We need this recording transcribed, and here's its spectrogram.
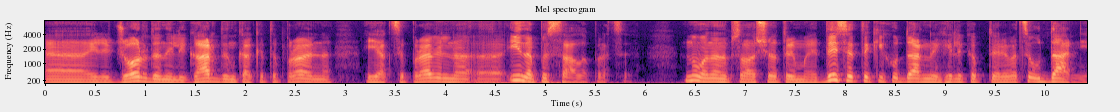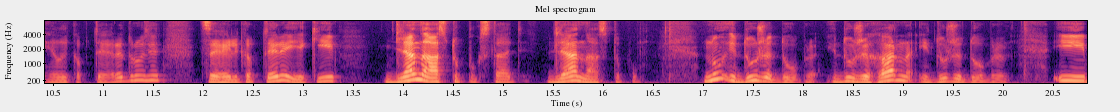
Э, или Джордан, или Гарден, как это правильно, як це правильно, і написала про це. Ну, вона написала, що отримає 10 таких ударних гелікоптерів, а це ударні гелікоптери, друзі. Це гелікоптери, які для наступу, кстати, для наступу. Ну і дуже добре, і дуже гарно, і дуже добре. І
